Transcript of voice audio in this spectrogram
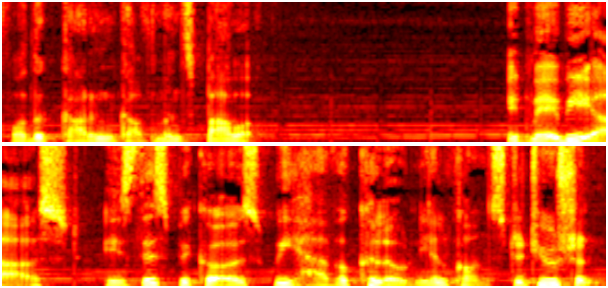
for the current government's power. It may be asked is this because we have a colonial constitution?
